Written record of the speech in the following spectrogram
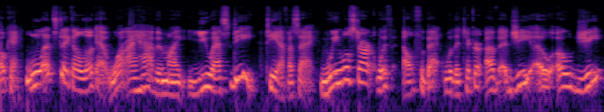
Okay, let's take a look at what I have in my USD TFSA. We will start with Alphabet with a ticker of GOOG.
